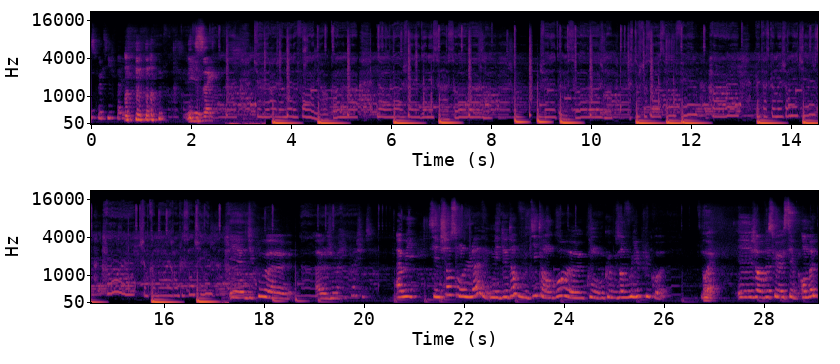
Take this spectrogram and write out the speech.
Spotify. Et- Exact. Coup, euh, euh, je me quoi la chanson Ah oui, c'est une chanson love, mais dedans vous dites en gros euh, que vous en voulez plus quoi. Ouais. Et genre parce que c'est en mode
